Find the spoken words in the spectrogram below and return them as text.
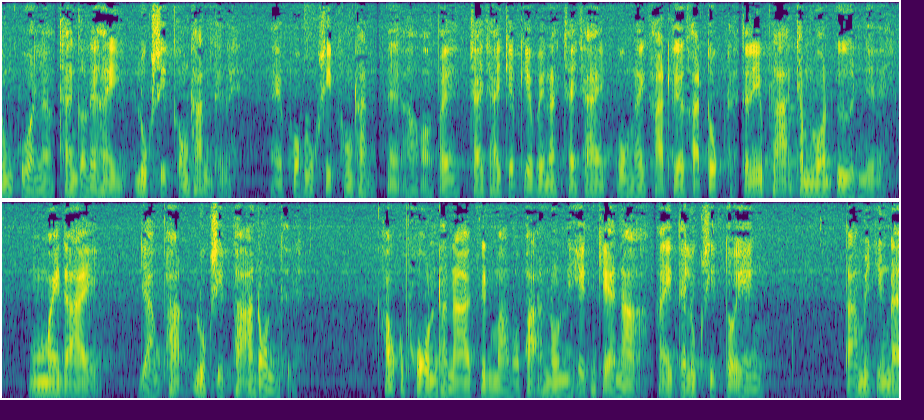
สมควรแล้ว ท่านก็เลยให้ลูกศิษย์ของท่านเลยพวกลูกศิษย์ของท่านเอาเอาไปใช้ใช้เก็บเก็บไว้นะใช้ใช้องค์ไหนขาดเหลือขาดตกแต่นี้พระจำนวนอื่นเนี่ยไม่ได้อย่างพระลูกศิษย์พระอานนท์เลยเขาก็โพลธนาขึ้นมาว่าพระอานนท์เห็นแก่หน้า ให้แต่ลูกศิษย์ตัวเอง ตามไม่จริงได้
